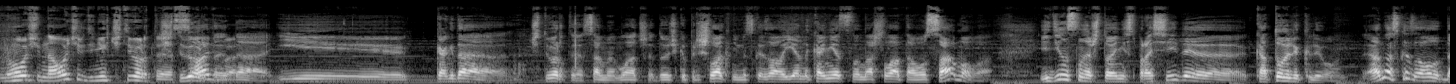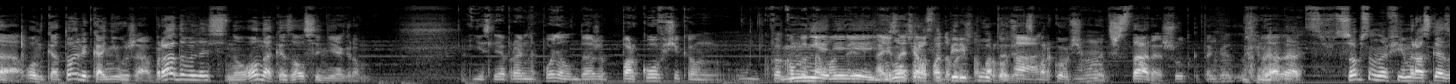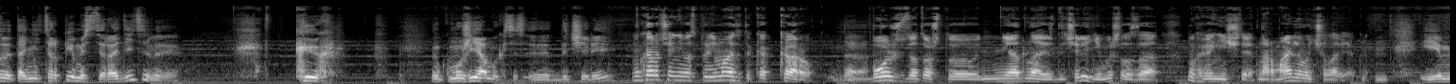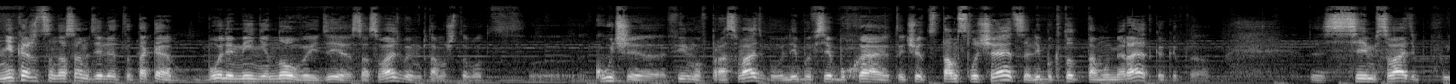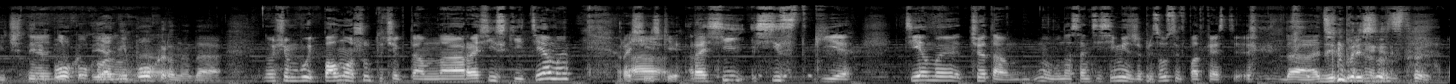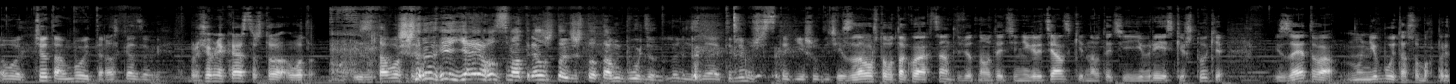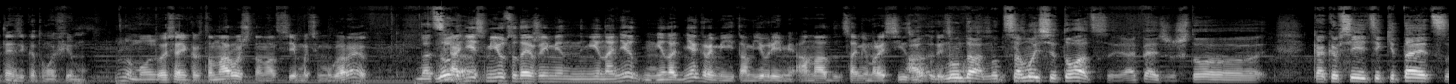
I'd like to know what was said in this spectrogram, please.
Ну, в общем, на очереди у них четвертая Четвертая, свадьба. да. И когда четвертая, самая младшая дочка пришла к ним и сказала, я наконец-то нашла того самого, единственное, что они спросили, католик ли он. Она сказала, да, он католик, они уже обрадовались, но он оказался негром. Если я правильно понял, даже парковщиком в каком-то там Не-не-не, отеле. Они его сначала просто подумали, перепутали парковщик. с парковщиком. А, Это же старая шутка такая. Да-да. Собственно, фильм рассказывает о нетерпимости родителей к их ну, к мужьям их э, дочерей. Ну, короче, они воспринимают это как кару. Да. Больше за то, что ни одна из дочерей не вышла за, ну, как они считают, нормального человека. И мне кажется, на самом деле, это такая более-менее новая идея со свадьбами, потому что вот э, куча фильмов про свадьбу, либо все бухают и что-то там случается, либо кто-то там умирает, как это семь свадеб и четыре И одни похороны, и одни да. похороны, да. В общем, будет полно шуточек там на российские темы. Российские. А, российские темы. Что там? Ну, у нас антисемит же присутствует в подкасте. Да, один присутствует. Вот, что там будет, рассказывай. Причем мне кажется, что вот из-за того, что Что, Я его смотрел, что ли, что там будет. Ну, не знаю, ты любишь такие шуточки. Из-за того, что вот такой акцент идет на вот эти негритянские, на вот эти еврейские штуки, из-за этого ну, не будет особых претензий к этому фильму. Ну, может. То есть они как-то нарочно над всем этим угорают. Над Ну всем- да. они смеются даже именно не, на не, не над неграми и там евреями, а над самим расизмом. А, вот этим ну вот да, над антисемитизмом. самой ситуацией, опять же, что как и все эти китайцы,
